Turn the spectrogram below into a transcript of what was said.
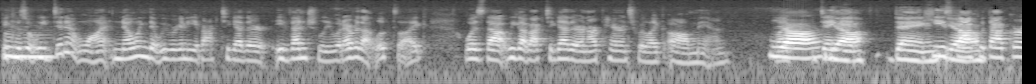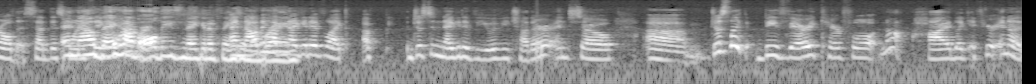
because what we didn't want, knowing that we were going to get back together eventually, whatever that looked like, was that we got back together and our parents were like, "Oh man, like, yeah. dang yeah. it, Dang. he's yeah. back with that girl that said this and now they have all these negative things and now they brain. have negative like a, just a negative view of each other and so um, just like be very careful not hide like if you're in a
